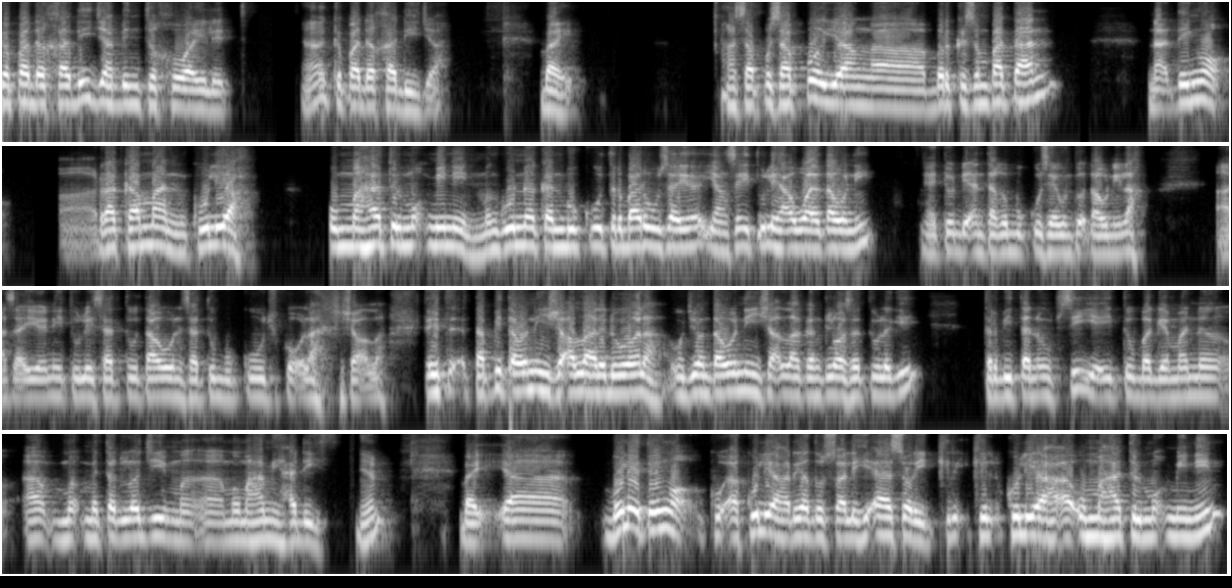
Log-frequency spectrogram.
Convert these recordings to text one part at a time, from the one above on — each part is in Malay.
kepada Khadijah binti Khuwailid. Ha, kepada Khadijah. Baik. Ha, siapa-siapa yang uh, berkesempatan nak tengok uh, rakaman kuliah Ummahatul Mukminin menggunakan buku terbaru saya yang saya tulis awal tahun ni, iaitu di antara buku saya untuk tahun ni lah. Ha, saya ni tulis satu tahun, satu buku cukup lah insyaAllah. Tapi, tapi tahun ni insyaAllah ada dua lah. Ujung tahun ni insyaAllah akan keluar satu lagi terbitan UPSI iaitu bagaimana uh, metodologi uh, memahami hadis ya. Baik uh, boleh tengok kuliah riyadhus salihin uh, sorry kuliah uh, ummahatul mukminin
